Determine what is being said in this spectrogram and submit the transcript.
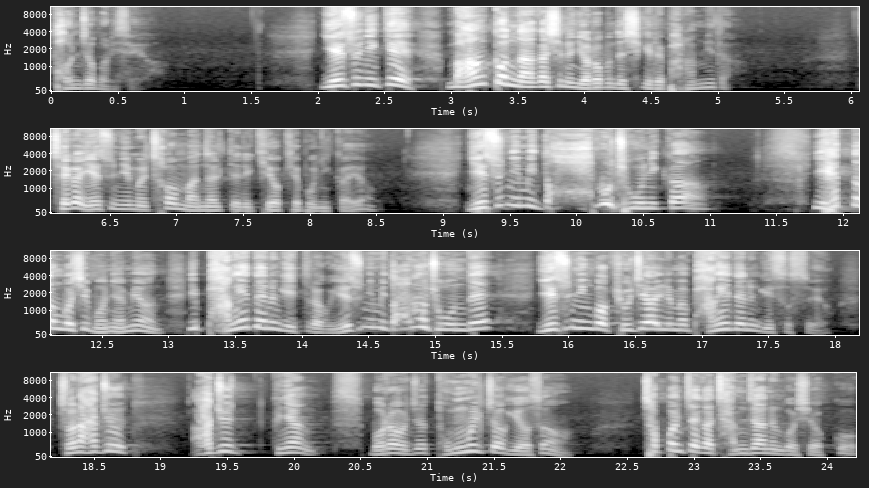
던져버리세요. 예수님께 마음껏 나가시는 여러분 되시기를 바랍니다. 제가 예수님을 처음 만날 때를 기억해 보니까요. 예수님이 너무 좋으니까 이 했던 것이 뭐냐면 이 방해되는 게 있더라고요. 예수님이 너무 좋은데 예수님과 교제하려면 방해되는 게 있었어요. 저는 아주 아주 그냥 뭐라 그러죠? 동물적이어서 첫 번째가 잠자는 것이었고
